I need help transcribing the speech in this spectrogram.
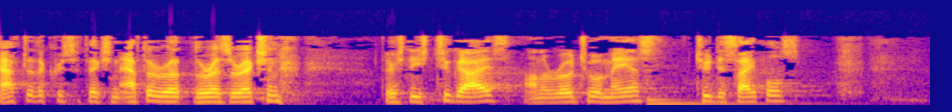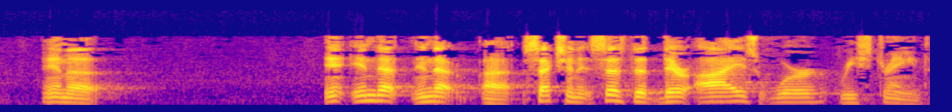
After the crucifixion, after the resurrection, there's these two guys on the road to Emmaus, two disciples. And uh, in, in, that, in that uh, section, it says that their eyes were restrained.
